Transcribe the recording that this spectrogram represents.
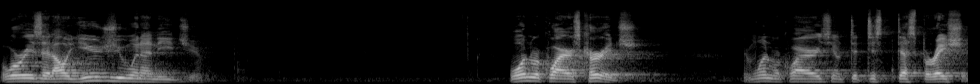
Or is it, I'll use you when I need you? One requires courage, and one requires you know, just desperation.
